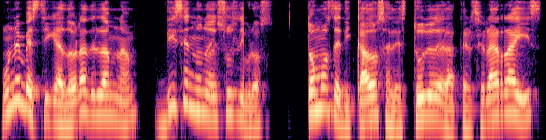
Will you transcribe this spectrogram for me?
Una investigadora de la UNAM dice en uno de sus libros, tomos dedicados al estudio de la tercera raíz,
